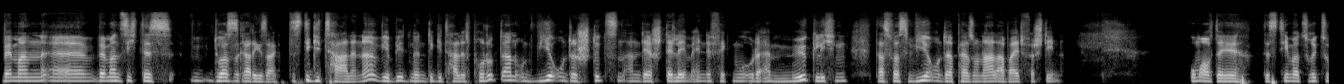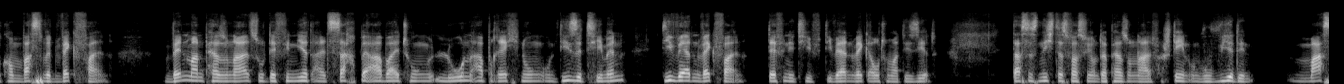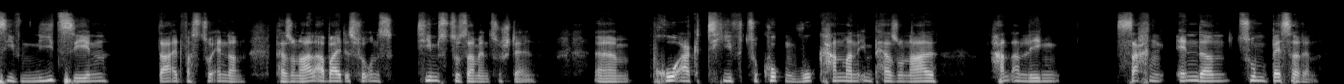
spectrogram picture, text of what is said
wenn man, äh, wenn man sich das, du hast es gerade gesagt, das Digitale, ne? Wir bieten ein digitales Produkt an und wir unterstützen an der Stelle im Endeffekt nur oder ermöglichen das, was wir unter Personalarbeit verstehen. Um auf die, das Thema zurückzukommen, was wird wegfallen? wenn man Personal so definiert als Sachbearbeitung, Lohnabrechnung und diese Themen, die werden wegfallen. Definitiv, die werden wegautomatisiert. Das ist nicht das, was wir unter Personal verstehen und wo wir den massiven Need sehen, da etwas zu ändern. Personalarbeit ist für uns Teams zusammenzustellen, ähm, proaktiv zu gucken, wo kann man im Personal Hand anlegen, Sachen ändern zum Besseren.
